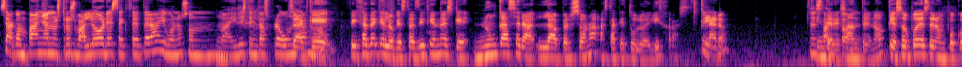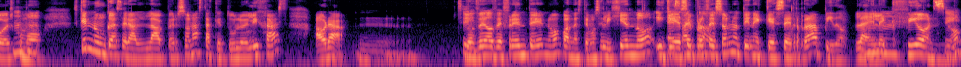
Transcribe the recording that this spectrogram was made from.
se acompañan, nuestros valores, etcétera. Y bueno, son Mm. hay distintas O preguntas, sea que fíjate que lo que estás diciendo es que nunca será la persona hasta que tú lo elijas. Claro. Exacto. Interesante, ¿no? Que eso puede ser un poco, es como, es que nunca será la persona hasta que tú lo elijas. Ahora, mm, Sí. los dedos de frente, ¿no? Cuando estemos eligiendo y que ese proceso no tiene que ser rápido, la elección, Sí. ¿no?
